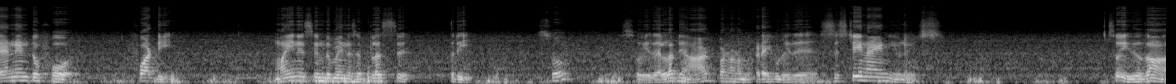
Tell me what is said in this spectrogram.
ten into four forty minus into minus plus three so so இது எல்லாத்தையும் ஆட் பண்ண நமக்கு கிடைக்கக்கூடியது சிக்ஸ்டி நைன் யூனிட்ஸ் ஸோ இதுதான்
